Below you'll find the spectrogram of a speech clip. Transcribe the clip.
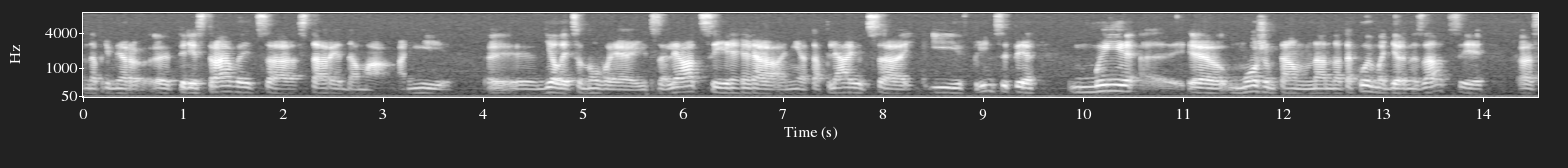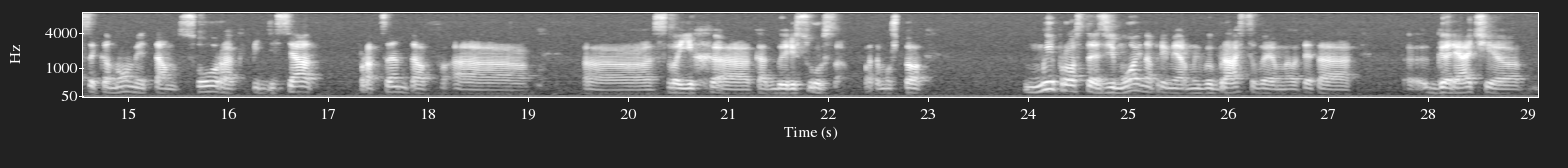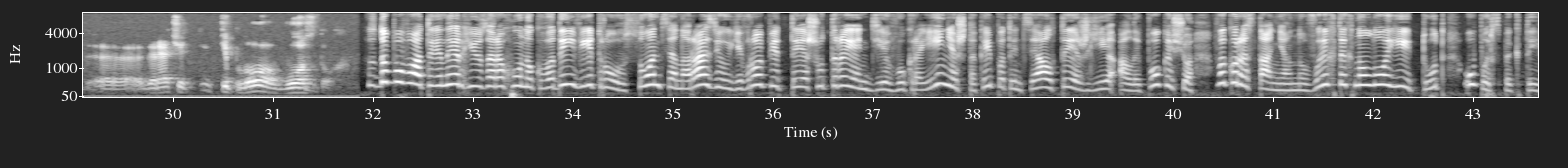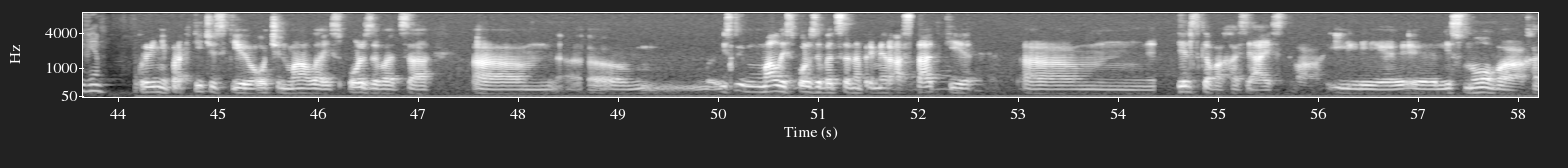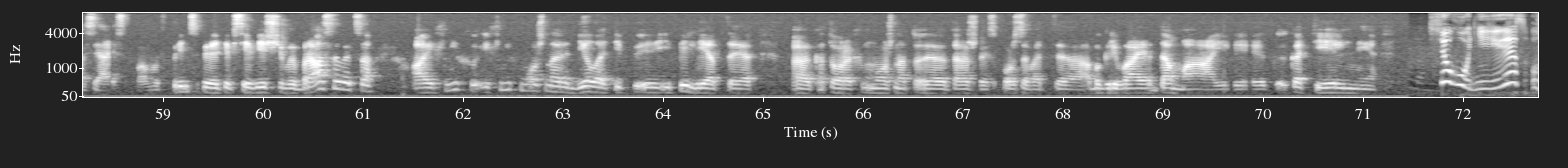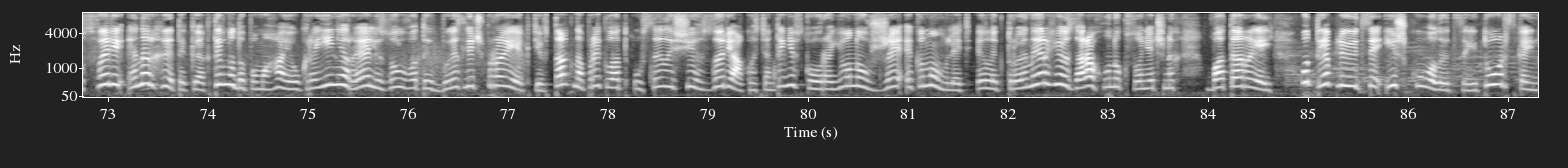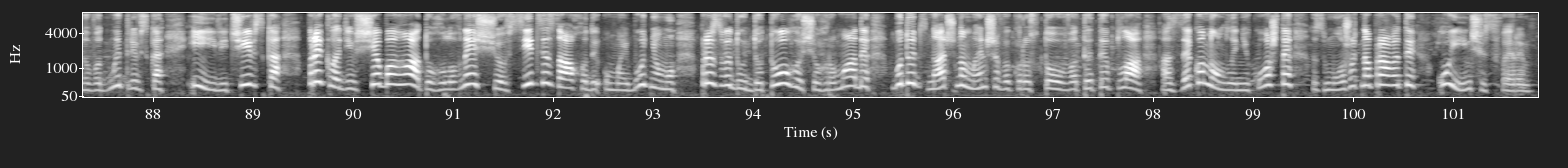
например, перестраиваются старые дома. Они делается нова ізоляція, они отопляются. і в принципі ми е, можемо там на, на такой модернизации сэкономить е, там 40, 50, 30% э, э, своих э, как бы ресурсов, потому что мы просто зимой, например, мы выбрасываем вот это э, горячее, э, горячее тепло в воздух. Здобувати енергію за рахунок води, вітру, сонця наразі у Європі теж у тренді. В Україні ж такий потенціал теж є, але поки що використання нових технологій тут у перспективі. В Украине практически очень мало используется эм, эм, мало используются, например, остатки эм, сельского хозяйства или э, лесного хозяйства. Вот, в принципе, эти все вещи выбрасываются, а их них, их них можно делать и, и пилеты, э, которых можно э, даже использовать, обогревая дома или котельни. Сьогодні ЄС у сфері енергетики активно допомагає Україні реалізовувати безліч проєктів. Так, наприклад, у селищі Зоря Костянтинівського району вже економлять електроенергію за рахунок сонячних батарей. Утеплюються і школи. Це і Торська, і Новодмитрівська, і Іллічівська. Прикладів ще багато. Головне, що всі ці заходи у майбутньому призведуть до того, що громади будуть значно менше використовувати тепла, а зекономлені кошти зможуть направити у інші сфери.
